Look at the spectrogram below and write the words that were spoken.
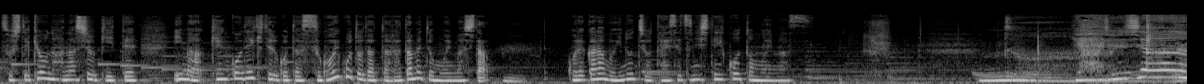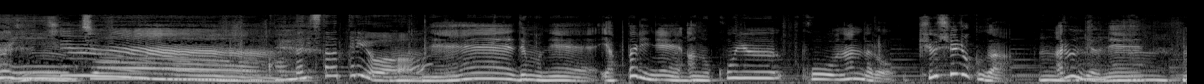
そして今日の話を聞いて今健康で生きていることはすごいことだと改めて思いました、これからも命を大切にしていこうと思いますやるじゃんいいじゃんこんなに伝わってるよ、ねえでもねやっぱりね、あのこういうこうなんだろう吸収力があるんだよね。う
